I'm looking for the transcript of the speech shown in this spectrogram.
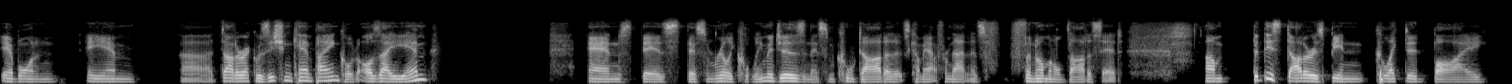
airborne EM uh, data acquisition campaign called AusAEM. And there's there's some really cool images and there's some cool data that's come out from that and it's phenomenal data set. Um, but this data has been collected by,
